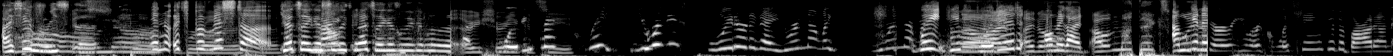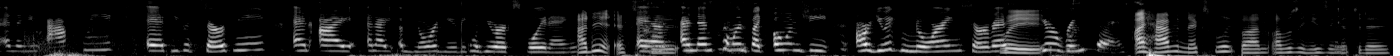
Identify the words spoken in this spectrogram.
I say Oh, barista. no. Yeah, no, it's barista. Can't say, can't Now- say, can't say, can't say, can't say. Are you sure What you can see? Wait, you were the exploiter today. You were in that like. You were in that. Wait, like, he No, I- floated? I Oh my god. I'm not the I'm exploiter. gonna- Sure, you were glitching through the bottom, and then you asked me if you could serve me, and I and I ignored you because you were exploiting. I didn't exploit. And and then someone's like, "OMG, are you ignoring service? Wait. You're racist." I have an exploit, but I'm, I wasn't using it today.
